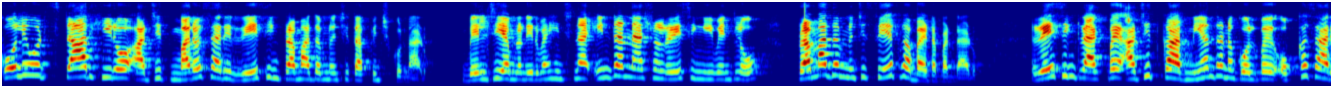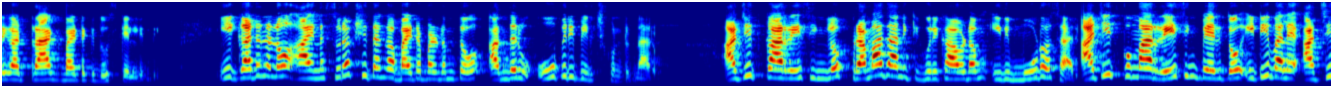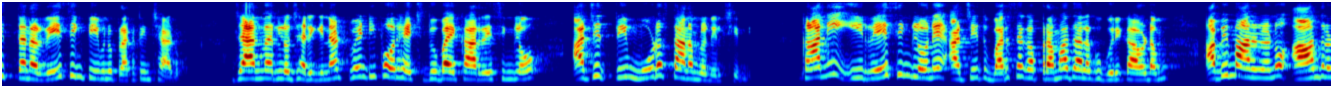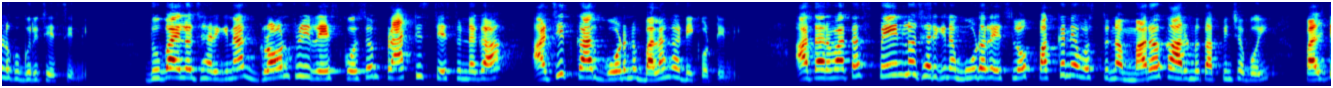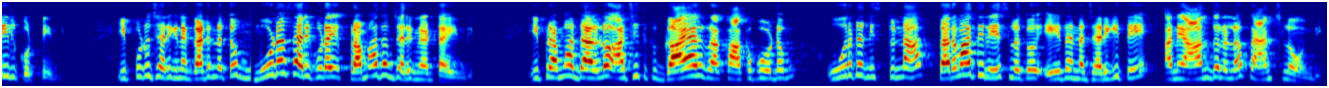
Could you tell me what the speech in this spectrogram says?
Kollywood star hero Ajit మరోసారి racing ప్రమాదం నుంచి తప్పించుకున్నాడు. బెల్జియంలో నిర్వహించిన ఇంటర్నేషనల్ రేసింగ్ ఈవెంట్లో ప్రమాదం నుంచి సేఫ్గా బయటపడ్డాడు. రేసింగ్ ట్రాక్పై అజిత్ కార్ నియంత్రణ కోల్పోయి ఒక్కసారిగా ట్రాక్ బయటకు దూసుకెళ్ళింది. ఈ ఘటనలో ఆయన సురక్షితంగా బయటపడడంతో అందరూ ఊపిరి పీల్చుకుంటున్నారు. అజిత్ కార్ రేసింగ్లో ప్రమాదానికి గురి కావడం ఇది మూడోసారి. అజిత్ కుమార్ రేసింగ్ పేరుతో ఇటీవలే అజిత్ తన రేసింగ్ టీంను ప్రకటించాడు. జనవరిలో జరిగిన twenty four H Dubai car రేసింగ్లో Ajith team మూడో స్థానంలో నిలిచింది. కానీ ఈ రేసింగ్లోనే అజిత్ వరుసగా ప్రమాదాలకు గురి కావడం అభిమానులను ఆందోళనకు గురి చేసింది. దుబాయ్లో జరిగిన గ్రౌండ్ ఫ్రీ రేస్ కోసం ప్రాక్టీస్ చేస్తుండగా అజిత్ కార్ గోడను బలంగా ఢీకొట్టింది. ఆ తర్వాత స్పెయిన్లో జరిగిన మూడో రేస్లో పక్కనే వస్తున్న మరో కారును తప్పించబోయి పల్టీలు కొట్టింది. ఇప్పుడు జరిగిన ఘటనతో మూడోసారి కూడా ప్రమాదం జరిగినట్టు అయింది. ఈ ప్రమాదాలలో అజిత్కు గాయాలు కాకపోవడం ఊరటనిస్తున్న తర్వాతి రేసులతో ఏదైనా జరిగితే అనే ఆందోళన ఫ్యాన్స్లో ఉంది.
